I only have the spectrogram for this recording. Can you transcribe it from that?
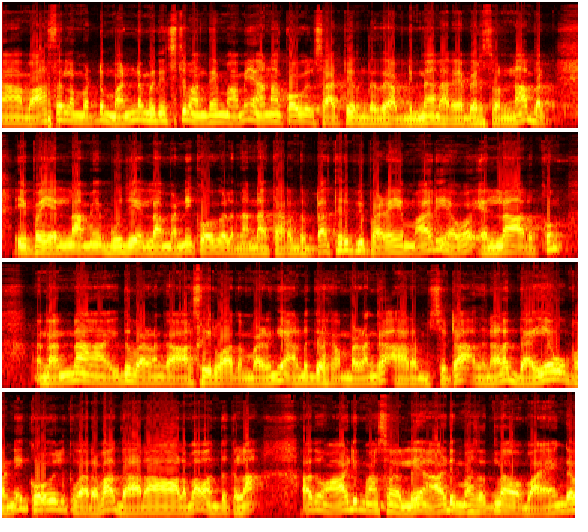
நான் வாசலில் மட்டும் மண்ணை மிதிச்சிட்டு வந்தேன் மாமி. ஆனால் கோவில் சாத்தியிருந்தது அப்படின்னு தான் நிறைய பேர் சொன்னால் பட் இப்போ எல்லாமே பூஜை எல்லாம் பண்ணி கோவிலை நன்னா திறந்து விட்டா. திருப்பி பழைய மாதிரி எல்லாருக்கும் நன்னா இது வழங்க ஆசீர்வாதம் வழங்கி அனுகிரகம் வழங்க ஆரம்பிச்சிட்டா. அதனால் தயவு பண்ணி கோவிலுக்கு வரவா? தாராளமாக வந்துக்கலாம். அதுவும் ஆடி மாதம் இல்லையா? ஆடி மாதத்தில் பயங்கர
